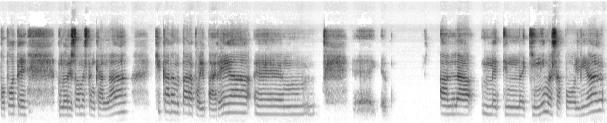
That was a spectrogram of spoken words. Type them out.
οπότε γνωριζόμασταν καλά και κάναμε πάρα πολύ παρέα. Ε, αλλά με την κοινή μας απώλεια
